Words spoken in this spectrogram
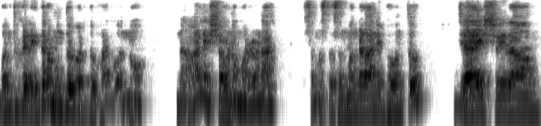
ಬಂಧುಗಳ, ಇದರ ಮುಂದುವರೆದ ಭಾಗವನ್ನು ನಾಳೆ ಶ್ರವಣ ಮಾಡೋಣ. సమస్త సన్మంగళాన్ని భవంతు. జై శ్రీరామ్.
